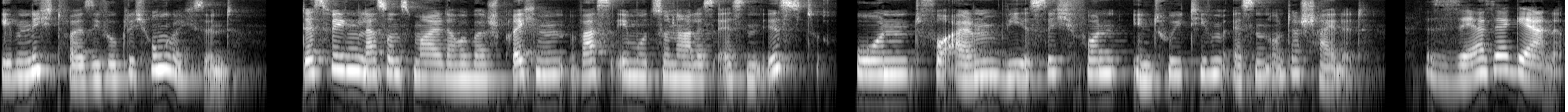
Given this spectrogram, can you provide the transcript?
eben nicht, weil sie wirklich hungrig sind. Deswegen lass uns mal darüber sprechen, was emotionales Essen ist und vor allem, wie es sich von intuitivem Essen unterscheidet. Sehr, sehr gerne.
